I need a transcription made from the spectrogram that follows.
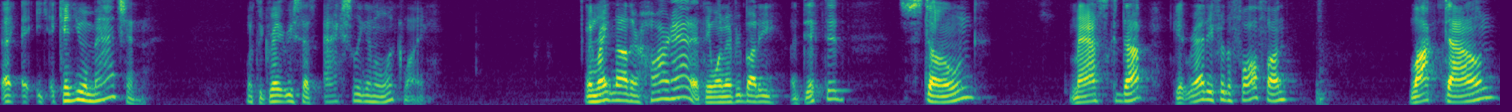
I, I, can you imagine what the Great Reset's actually going to look like? And right now they're hard at it. They want everybody addicted, stoned, masked up. Get ready for the fall fun. Locked down,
